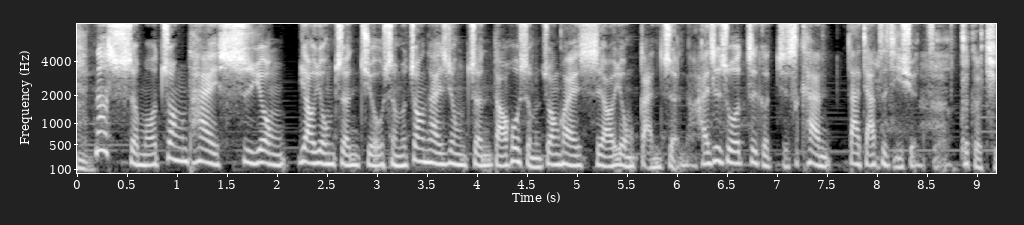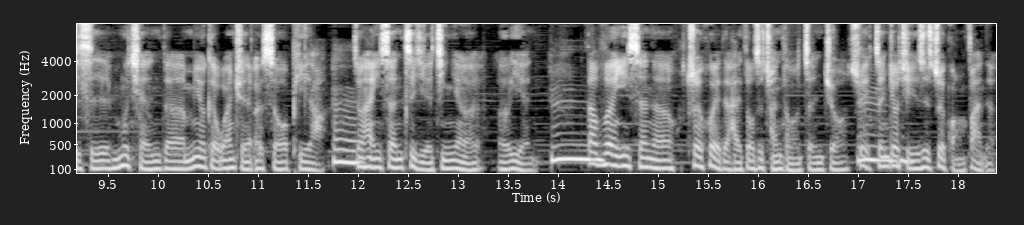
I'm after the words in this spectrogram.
嗯，那什么状态是用要用针灸？什么状态是用针刀？或什么状态是要用干针啊？还是说这个只是看大家自己选择？这个其实目前的没有个完全的 SOP 啦，嗯，就看医生自己的经验而而言。嗯，大部分医生呢最会的还都是传统的针灸，所以针灸其实是最广泛的。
